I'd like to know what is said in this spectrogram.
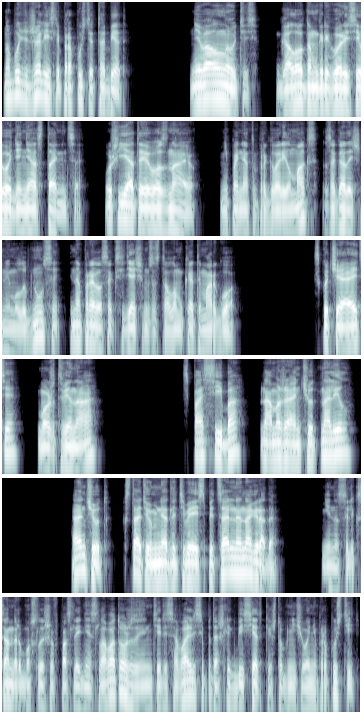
но будет жаль, если пропустит обед. «Не волнуйтесь, голодным Григорий сегодня не останется. Уж я-то его знаю», – непонятно проговорил Макс, загадочно ему улыбнулся и направился к сидящим за столом Кэт и Марго. «Скучаете? Может, вина?» «Спасибо. Нам уже Анчут налил». «Анчут, кстати, у меня для тебя есть специальная награда». Нина с Александром, услышав последние слова, тоже заинтересовались и подошли к беседке, чтобы ничего не пропустить.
